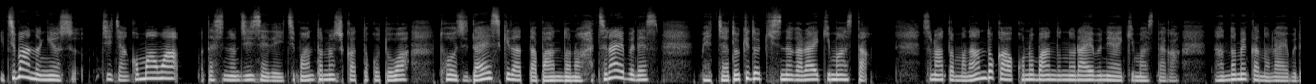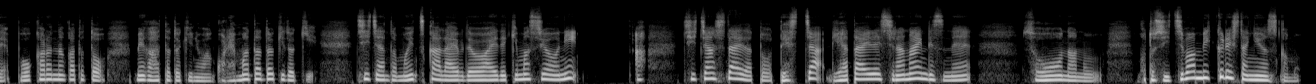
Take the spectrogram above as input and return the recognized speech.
一番のニュース。ちーちゃんこんばんは。私の人生で一番楽しかったことは、当時大好きだったバンドの初ライブです。めっちゃドキドキしながら行きました。その後も何度かこのバンドのライブには行きましたが、何度目かのライブでボーカルの方と目が合った時にはこれまたドキドキ。ちーちゃんともいつかライブでお会いできますように。あ、ちーちゃん次第だとデスチャリアタイで知らないんですね。そうなの。今年一番びっくりしたニュースかも。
